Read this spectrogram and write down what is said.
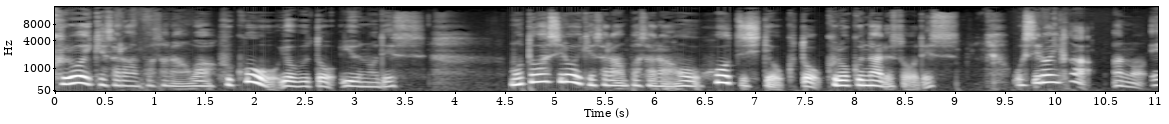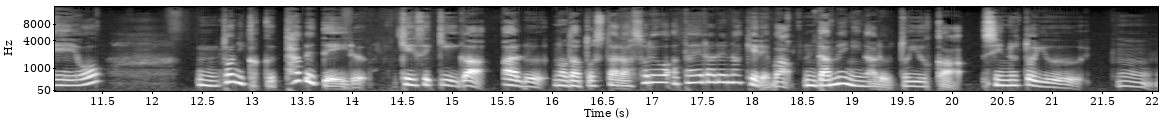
黒いケサランパサランは不幸を呼ぶというのです。元は白いケサランパサランを放置しておくと黒くなるそうです。おしろいがあの栄養、うん、とにかく食べている形跡があるのだとしたらそれを与えられなければダメになるというか死ぬといううん、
